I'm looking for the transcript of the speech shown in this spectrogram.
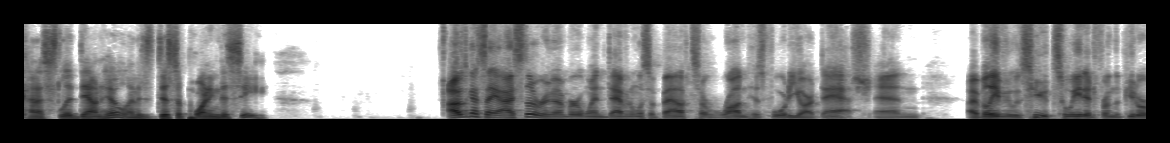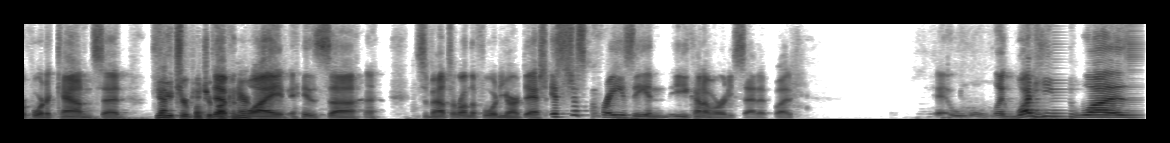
kind of slid downhill, and it's disappointing to see. I was gonna say I still remember when Devin was about to run his 40 yard dash, and I believe it was you tweeted from the Pewter Report account and said future, yeah, future Devin Buccaneer. White is uh is about to run the 40 yard dash. It's just crazy, and you kind of already said it, but eh, like what he was,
